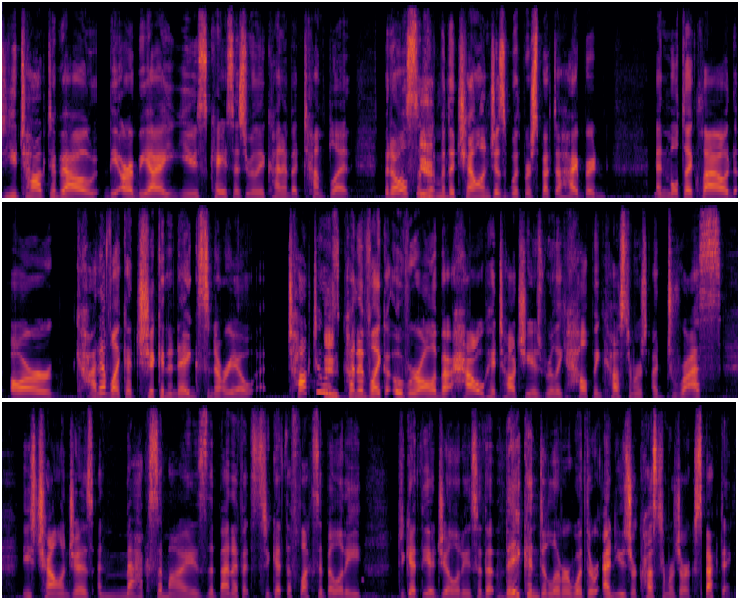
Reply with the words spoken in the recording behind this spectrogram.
you talked about the RBI use case as really kind of a template, but also yeah. some of the challenges with respect to hybrid and multi-cloud are kind of like a chicken and egg scenario. Talk to us kind of like overall about how Hitachi is really helping customers address these challenges and maximize the benefits to get the flexibility, to get the agility so that they can deliver what their end user customers are expecting.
